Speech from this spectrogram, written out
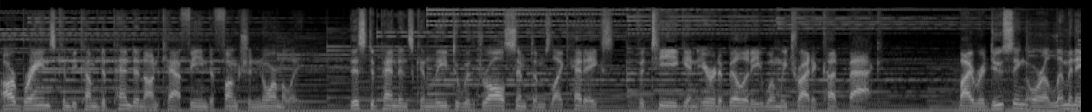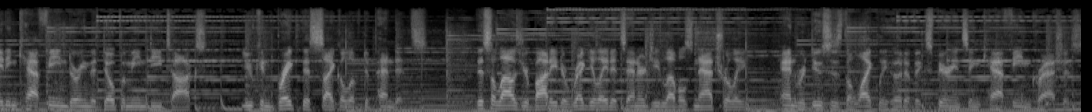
our brains can become dependent on caffeine to function normally. This dependence can lead to withdrawal symptoms like headaches, fatigue, and irritability when we try to cut back. By reducing or eliminating caffeine during the dopamine detox, you can break this cycle of dependence. This allows your body to regulate its energy levels naturally and reduces the likelihood of experiencing caffeine crashes.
